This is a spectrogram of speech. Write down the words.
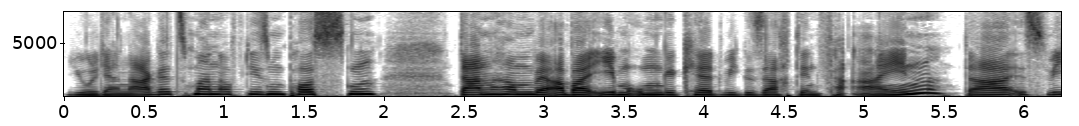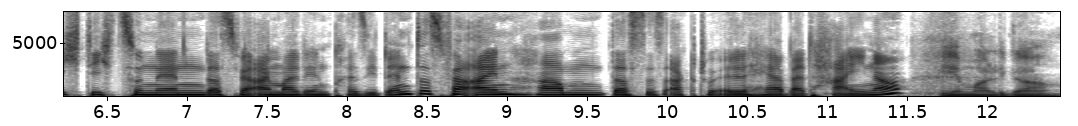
Julia Nagelsmann auf diesem Posten. Dann haben wir aber eben umgekehrt, wie gesagt, den Verein. Da ist wichtig zu nennen, dass wir einmal den Präsident des Vereins haben. Das ist aktuell Herbert Heiner. Ehemaliger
